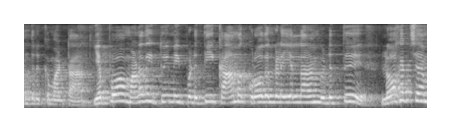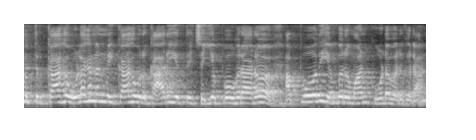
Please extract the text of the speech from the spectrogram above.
வந்திருக்க மாட்டான். எப்போ மனதை தூய்மைப்படுத்தி காம குரோதங்களை எல்லாம் விடுத்து லோகச்சேமத்திற்காக உலக நன்மைக்காக ஒரு காரியத்தை செய்ய போகிறாரோ அப்போது எம்பெருமான் கூட வருகிறான்.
